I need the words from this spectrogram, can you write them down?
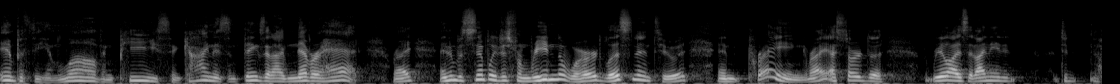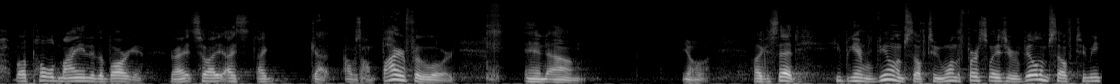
empathy and love and peace and kindness and things that I've never had, right? And it was simply just from reading the word, listening to it, and praying, right? I started to realize that I needed to uphold my end of the bargain, right? So I, I, I got, I was on fire for the Lord. And, um, you know, like I said, he began revealing himself to me. One of the first ways he revealed himself to me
